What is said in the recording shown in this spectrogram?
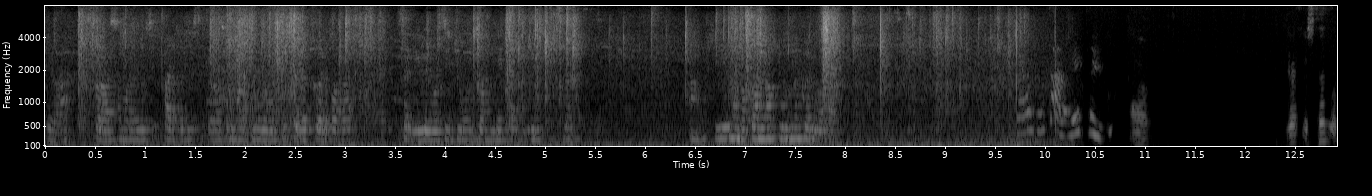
तेव्हा सोळा समोर व्यवस्थित पाच दिवस कर बघा. सगळी व्यवस्थित जेवण चांगले चांगली आमची मनोकामना पूर्ण करू That's what the.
